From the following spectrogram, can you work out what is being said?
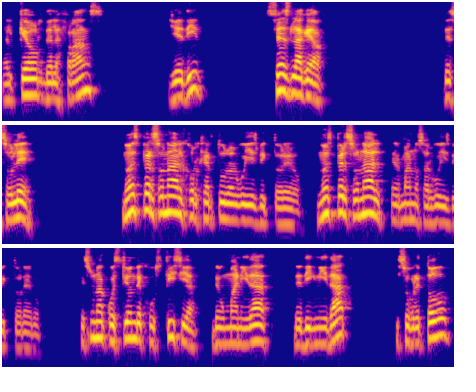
el cœur de la France, j'ai dit, c'est la guerre. Désolé, no es personal, Jorge Arturo Argüelles Victorero. No es personal, hermanos Argüelles Victorero. Es una cuestión de justicia, de humanidad, de dignidad y sobre todo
